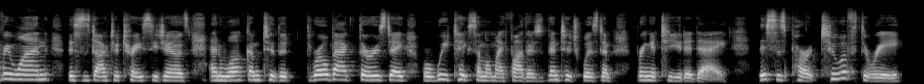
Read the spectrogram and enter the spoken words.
everyone. This is Dr. Tracy Jones, and welcome to the Throwback Thursday, where we take some of my father's vintage wisdom, bring it to you today. This is part two of three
